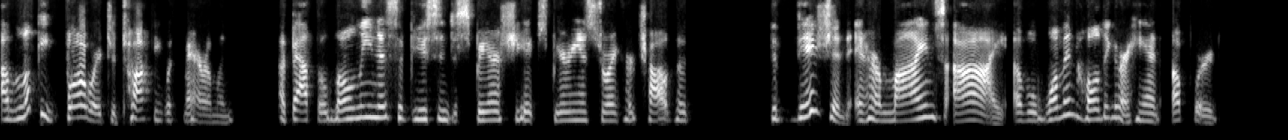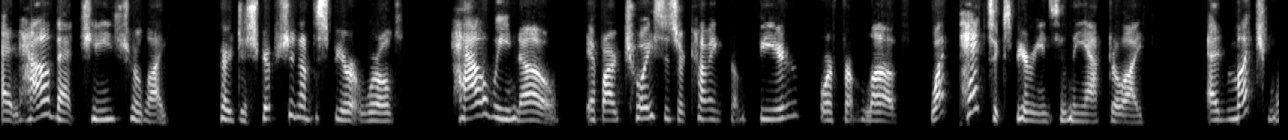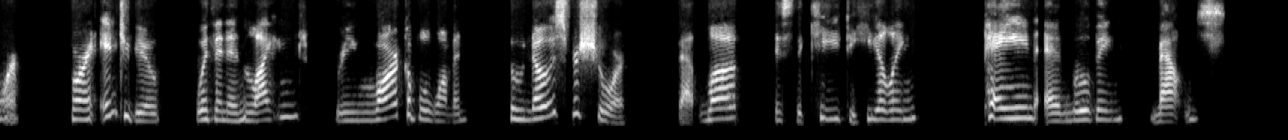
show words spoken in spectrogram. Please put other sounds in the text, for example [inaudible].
I'm looking forward to talking with Marilyn about the loneliness, abuse, and despair she experienced during her childhood, the vision in her mind's eye of a woman holding her hand upward, and how that changed her life, her description of the spirit world, how we know if our choices are coming from fear or from love, what pets experience in the afterlife, and much more for an interview with an enlightened, remarkable woman who knows for sure that love is the key to healing pain and moving mountains.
